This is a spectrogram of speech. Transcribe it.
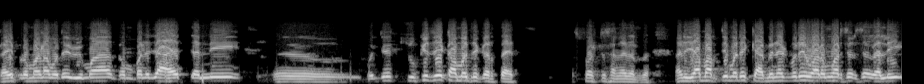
काही प्रमाणामध्ये विमा कंपन्या ज्या आहेत त्यांनी म्हणजे चुकीचे कामं ते करतायत स्पष्ट सांगायचं आणि या बाबतीमध्ये कॅबिनेटमध्ये वारंवार चर्चा झाली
